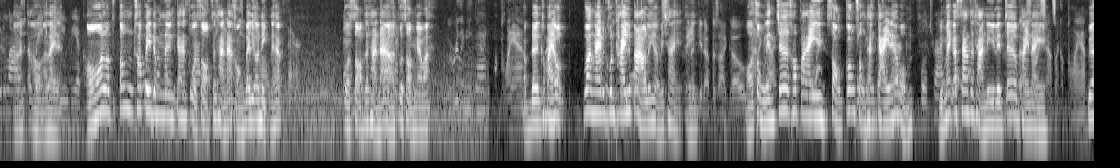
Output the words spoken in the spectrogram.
Utilize Ah, a oh, Ranger อะไรเนี่ย team vehicle. อ๋อ เราจะต้องเข้าไปดำเนินการตรวจสอบสถานะของ b บ r ิออนิกนะครับ There. ตรวจสอบสถานะเหรอ ตรวจสอบไงวะ we really need that? A plan? แบบเดินเข้าไปแล้วบอกว่าไงเป็นคนไทยหรือเปล่าอะไรเงี้ยไม่ใช่อันนั้น Make it up as I go. อ๋อ kinda ส่งเลน guy? เจอร์เข้าไปส่องกล้องส่องทางไกลนะครับผม We'll try หรือไม่ก็ to สร้างส verify. ถานีเลนเจอร์ That ภายใน sort of sounds like a plan. เพื่อ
